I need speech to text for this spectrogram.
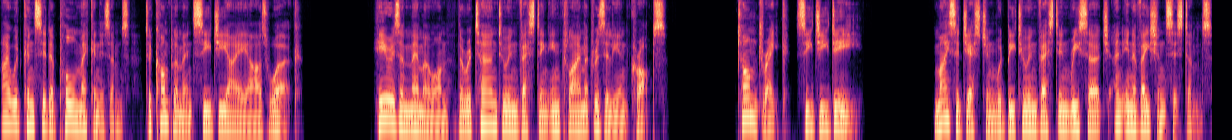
I would consider pull mechanisms to complement CGIAR's work. Here is a memo on the return to investing in climate resilient crops. Tom Drake, CGD. My suggestion would be to invest in research and innovation systems,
